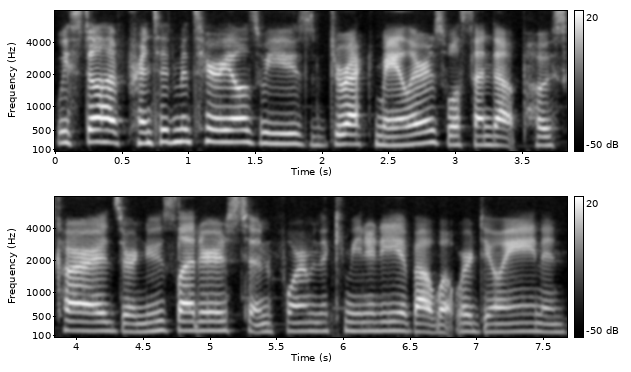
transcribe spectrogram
We still have printed materials. We use direct mailers. We'll send out postcards or newsletters to inform the community about what we're doing and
